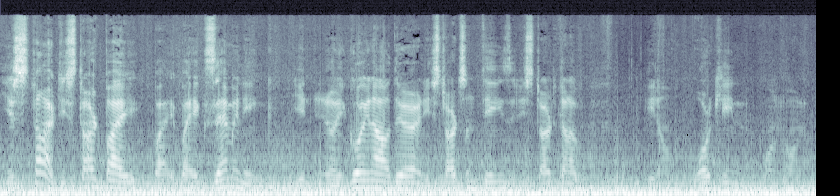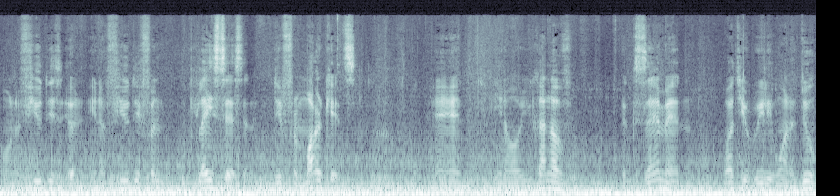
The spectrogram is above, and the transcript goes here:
You start. You start by by by examining. You, you know, you're going out there and you start some things, and you start kind of, you know, working on on, on a few in a few different places and different markets, and you know, you kind of examine what you really want to do.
